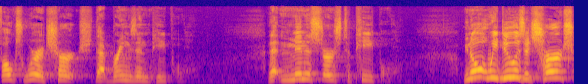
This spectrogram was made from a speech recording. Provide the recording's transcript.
Folks, we're a church that brings in people, that ministers to people. You know what we do as a church?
